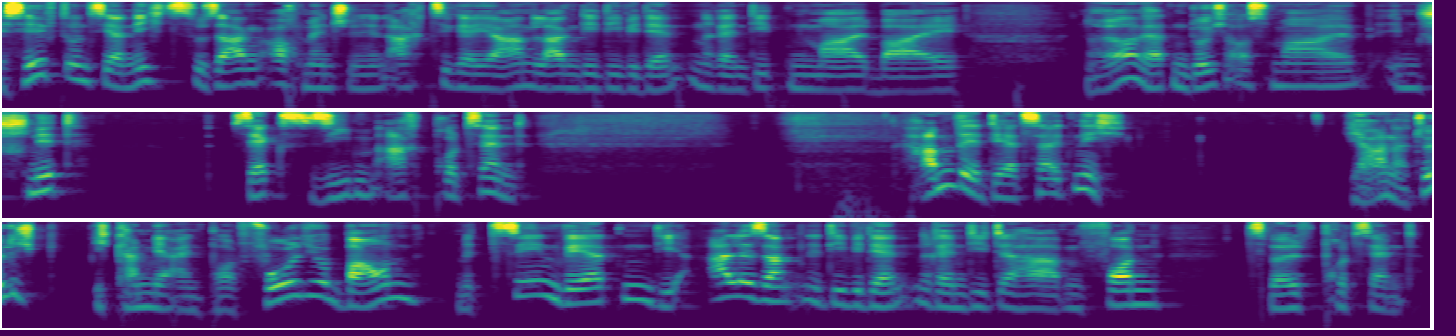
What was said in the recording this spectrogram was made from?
es hilft uns ja nichts zu sagen, ach Mensch, in den 80er Jahren lagen die Dividendenrenditen mal bei, naja, wir hatten durchaus mal im Schnitt 6, 7, 8 Prozent. Haben wir derzeit nicht. Ja, natürlich, ich kann mir ein Portfolio bauen mit 10 Werten, die allesamt eine Dividendenrendite haben von 12 Prozent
